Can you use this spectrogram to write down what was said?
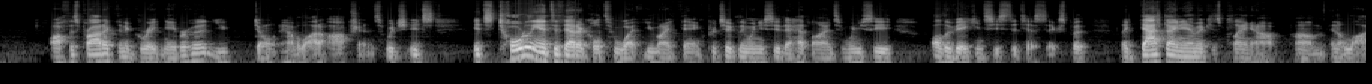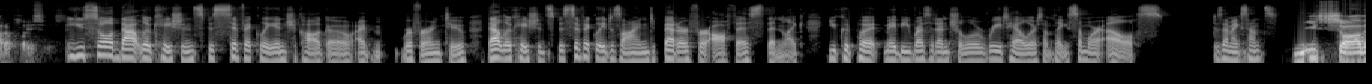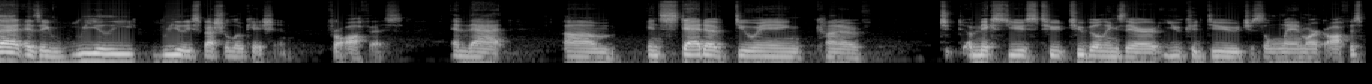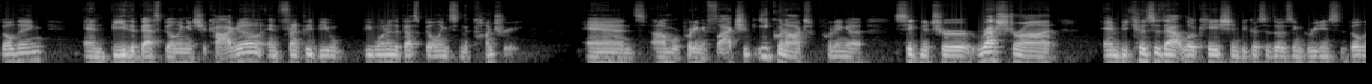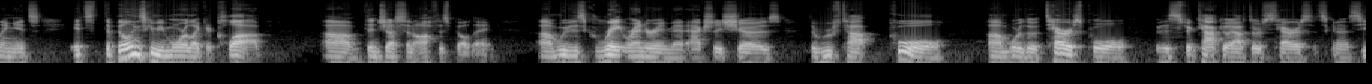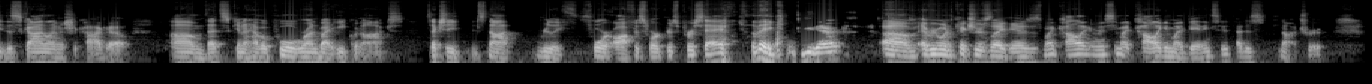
office product in a great neighborhood you don't have a lot of options which it's it's totally antithetical to what you might think, particularly when you see the headlines and when you see all the vacancy statistics. But like that dynamic is playing out um, in a lot of places. You saw that location specifically in Chicago. I'm referring to that location specifically designed better for office than like you could put maybe residential or retail or something somewhere else. Does that make sense? We saw that as a really, really special location for office, and that um, instead of doing kind of a mixed use two two buildings there, you could do just a landmark office building and be the best building in Chicago, and frankly, be be one of the best buildings in the country. And um, we're putting a flagship Equinox, we're putting a signature restaurant, and because of that location, because of those ingredients in the building, it's it's the building's gonna be more like a club um, than just an office building. Um, we have this great rendering that actually shows the rooftop pool um, or the terrace pool a spectacular outdoors terrace that's going to see the skyline of Chicago. Um, that's going to have a pool run by Equinox. It's actually it's not really for office workers per se, they can be there. Um, everyone pictures like, is my colleague? I'm going to see my colleague in my bathing suit. That is not true,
